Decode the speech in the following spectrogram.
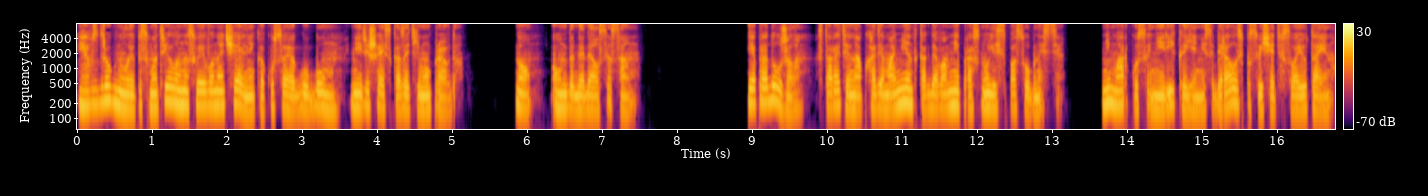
Я вздрогнула и посмотрела на своего начальника, кусая губу, не решаясь сказать ему правду. Но он догадался сам. Я продолжила, старательно обходя момент, когда во мне проснулись способности. Ни Маркуса, ни Рика я не собиралась посвящать в свою тайну.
